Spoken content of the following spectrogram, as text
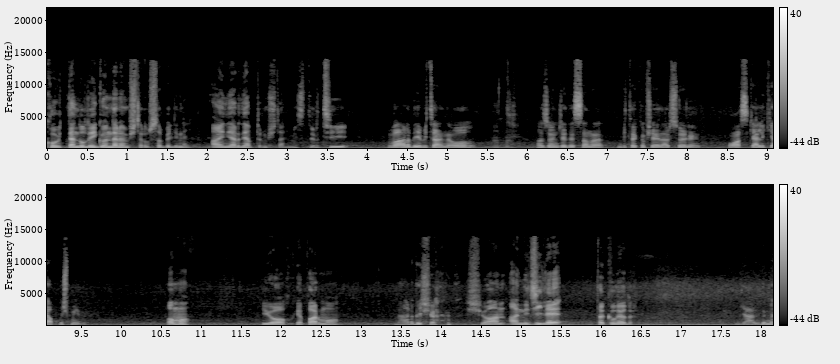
Covid'den dolayı göndermemişler usta birliğini. Aynı yerde yaptırmışlar. Mr. T vardı ya bir tane o az önce de sana bir takım şeyler söyledim. O askerlik yapmış mıydı? O mu? Yok yapar mı o? Nerede şu an? Şu an anneciyle takılıyordur. geldi mi?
